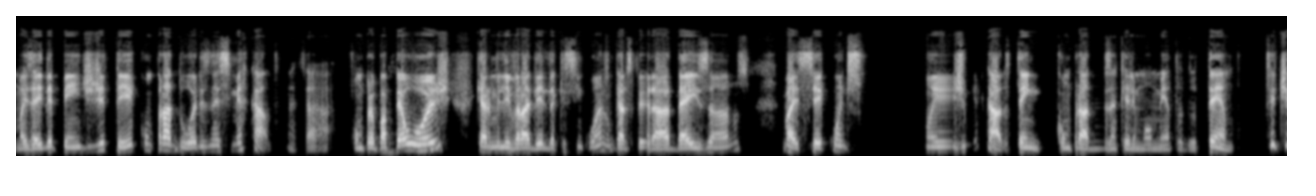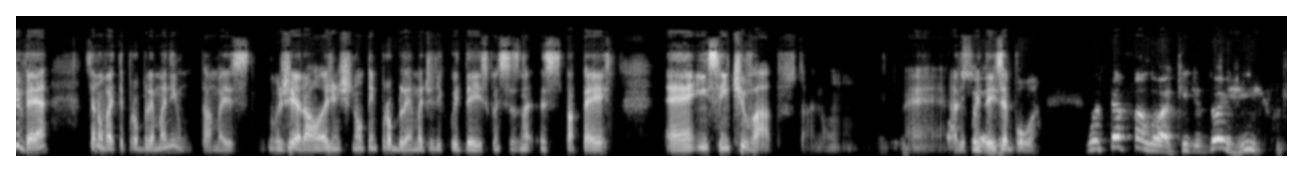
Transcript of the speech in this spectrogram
mas aí depende de ter compradores nesse mercado. Né? Tá? Comprei o papel hoje, quero me livrar dele daqui a cinco anos, não quero esperar 10 anos, vai ser condições de mercado. Tem compradores naquele momento do tempo? Se tiver, você não vai ter problema nenhum, tá? Mas, no geral, a gente não tem problema de liquidez com esses, esses papéis é, incentivados, tá? Não, é, a liquidez é boa. Você falou aqui de dois riscos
